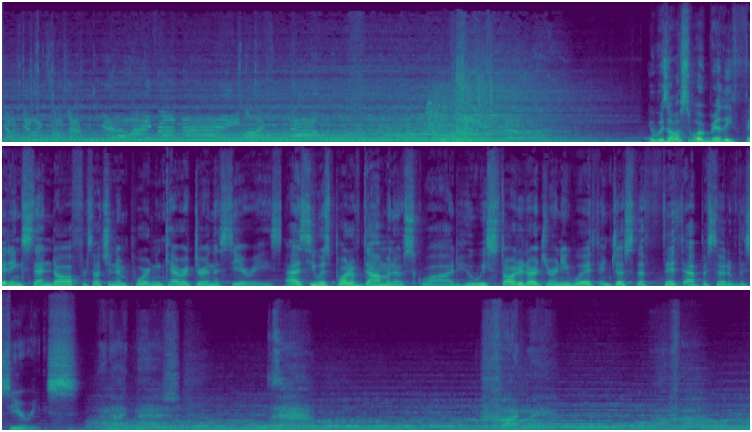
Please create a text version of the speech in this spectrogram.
Don't do It was also a really fitting send off for such an important character in the series, as he was part of Domino Squad, who we started our journey with in just the fifth episode of the series. The nightmares. They're finally over.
